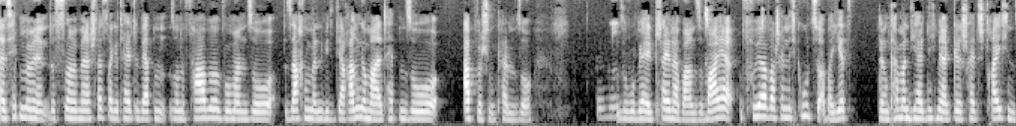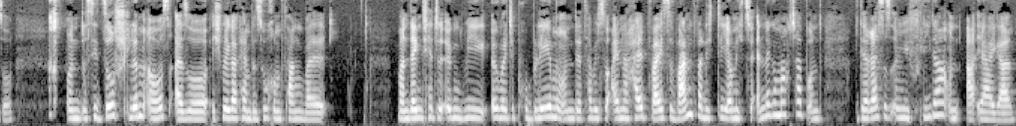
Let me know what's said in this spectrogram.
also ich habe mir das mal mit meiner Schwester geteilt. Wir hatten so eine Farbe, wo man so Sachen, wenn wir die da rangemalt hätten, so abwischen können. So. Mhm. so, wo wir halt kleiner waren. So war ja früher wahrscheinlich gut so, aber jetzt, dann kann man die halt nicht mehr gescheit streichen. so. Und es sieht so schlimm aus. Also ich will gar keinen Besuch empfangen, weil man denkt, ich hätte irgendwie irgendwelche Probleme und jetzt habe ich so eine halb weiße Wand, weil ich die auch nicht zu Ende gemacht habe und der Rest ist irgendwie Flieder und ah, ja, egal.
